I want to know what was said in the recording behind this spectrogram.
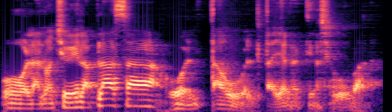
o La Noche de la Plaza, o el TAU, el Taller de Activación Urbana.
